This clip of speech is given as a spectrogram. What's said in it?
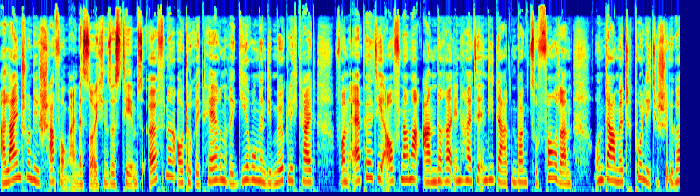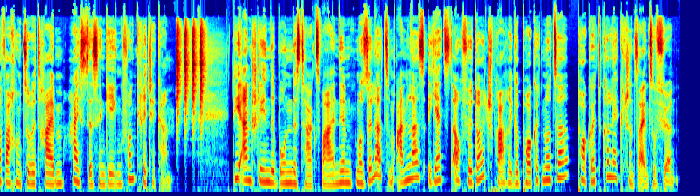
Allein schon die Schaffung eines solchen Systems öffne autoritären Regierungen die Möglichkeit, von Apple die Aufnahme anderer Inhalte in die Datenbank zu fordern und damit politische Überwachung zu betreiben, heißt es hingegen von Kritikern. Die anstehende Bundestagswahl nimmt Mozilla zum Anlass, jetzt auch für deutschsprachige Pocket-Nutzer Pocket Collections einzuführen.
